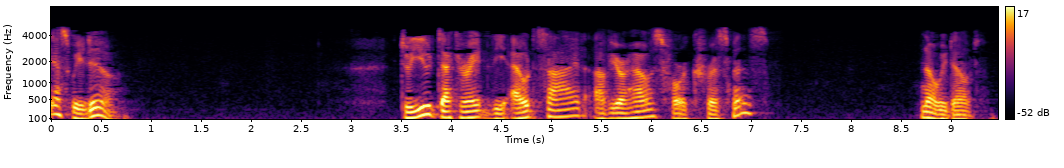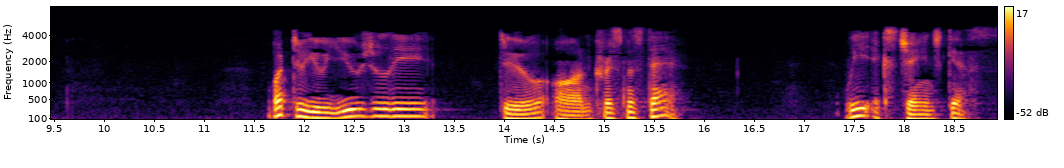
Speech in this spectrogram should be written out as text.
Yes, we do. Do you decorate the outside of your house for Christmas? No, we don't. What do you usually do on Christmas Day? We exchange gifts.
